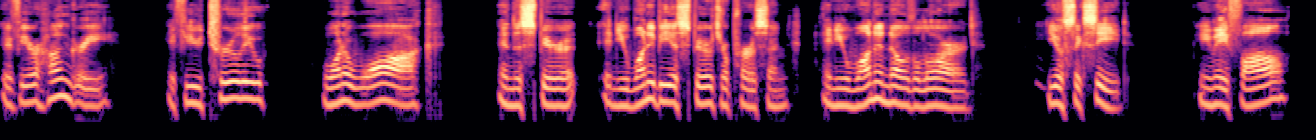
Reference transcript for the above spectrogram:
if you're hungry, if you truly want to walk in the Spirit and you want to be a spiritual person and you want to know the Lord, you'll succeed. You may fall,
